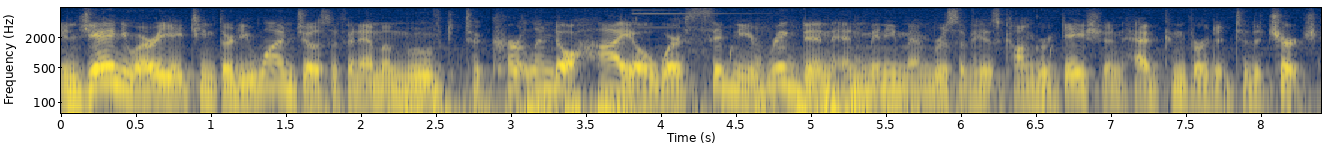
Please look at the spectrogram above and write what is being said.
In January 1831, Joseph and Emma moved to Kirtland, Ohio, where Sidney Rigdon and many members of his congregation had converted to the church.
